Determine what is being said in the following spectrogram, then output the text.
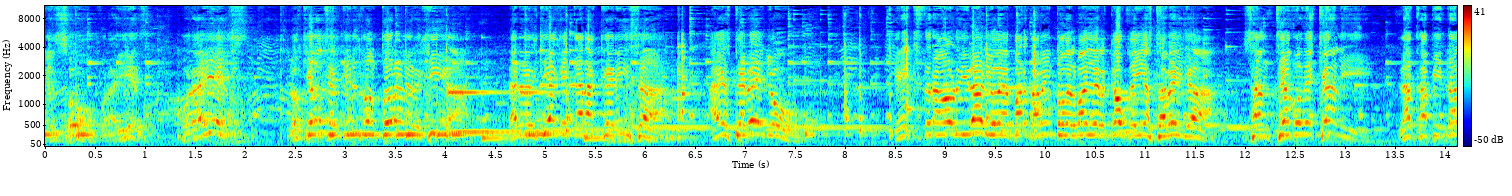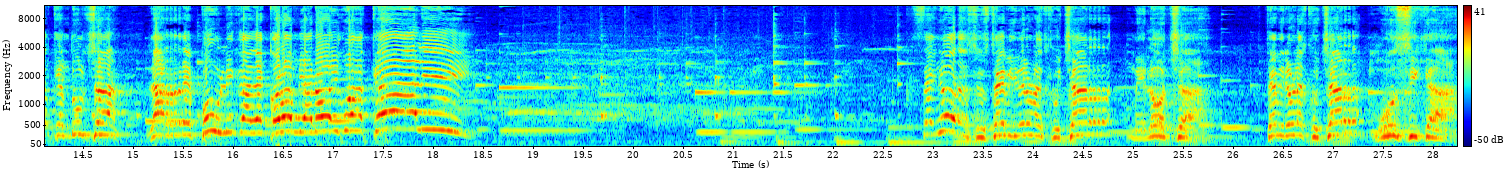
Eso, por ahí es, por ahí es. Los quiero sentir con toda la energía, la energía que caracteriza a este bello, extraordinario departamento del Valle del Cauca y esta bella Santiago de Cali, la capital que endulza la República de Colombia, no Cali. Señores, si ustedes vinieron a escuchar Melocha, vinieron a escuchar música.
